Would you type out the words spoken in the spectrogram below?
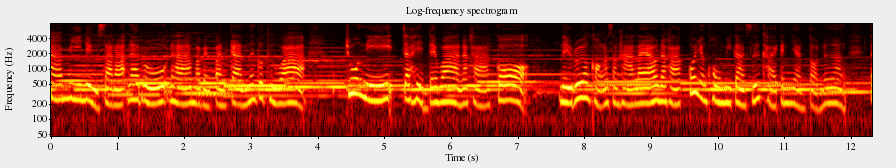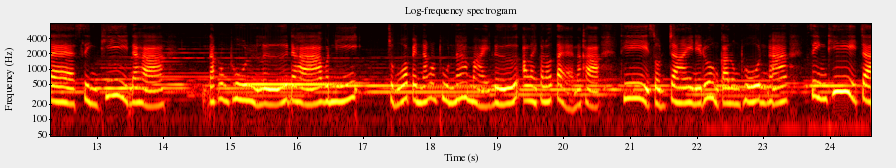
นะคะมีหนึ่งสาระน่ารู้นะคะมาแบ่งปันกันนั่นก็คือว่าช่วงนี้จะเห็นได้ว่านะคะก็ในเรื่องของอสังหาแล้วนะคะ ก็ยังคงมีการซื้อขายกันอย่างต่อเนื่อง แต่สิ่งที่นะคะนักลงทุนหรือนะคะวันนี้สมมติว่าเป็นนักลงทุนหน้าใหม่หรืออะไรก็แล้วแต่นะคะ ที่สนใจในเรื่องของการลงทุนนะ สิ่งที่จะ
